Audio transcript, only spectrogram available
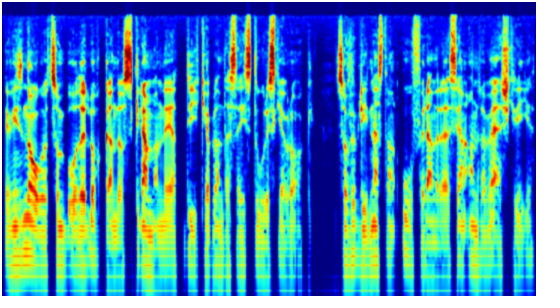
Det finns något som både lockande och skrämmande i att dyka bland dessa historiska vrak som förblir nästan oförändrade sedan andra världskriget.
